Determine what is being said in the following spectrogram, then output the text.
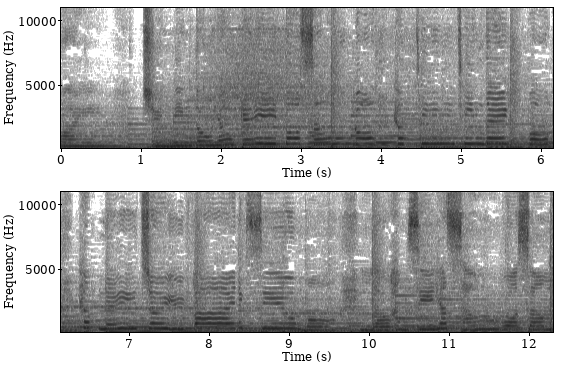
慧。全年度有几多首歌，给天天的播，给你最愉快的消磨。流行是一首和心。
